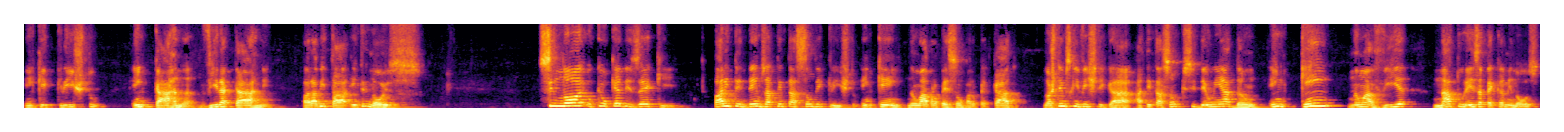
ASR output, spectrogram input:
em que Cristo encarna, vira carne para habitar entre nós. Se nós, o que eu quero dizer aqui, para entendermos a tentação de Cristo em quem não há propensão para o pecado, nós temos que investigar a tentação que se deu em Adão, em quem não havia natureza pecaminosa.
